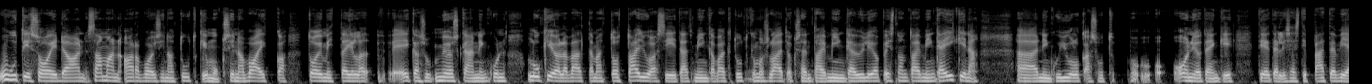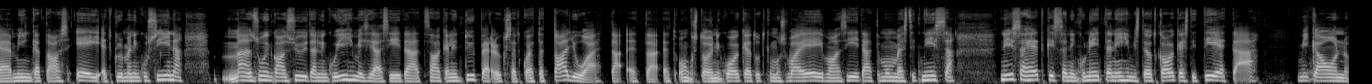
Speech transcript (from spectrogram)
uutisoidaan samanarvoisina tutkimuksina, vaikka toimittajilla eikä myöskään niin kuin lukijoilla välttämättä ole tajua siitä, että minkä vaikka tutkimuslaitoksen tai minkä yliopiston tai minkä ikinä ää, niin kuin julkaisut on jotenkin tieteellisesti päteviä ja minkä taas ei. Että kyllä mä niin kuin siinä, mä en suinkaan syytä niin kuin ihmisiä siitä, että saakelin typerykset, kun ette tajua, että, että, että onko toi niin kuin oikea tutkimus vai ei, vaan siitä, että mun mielestä niissä, niissä hetkissä niin kuin niiden ihmisten, jotka oikeasti tietää – mikä on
